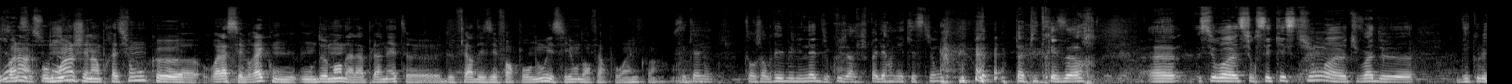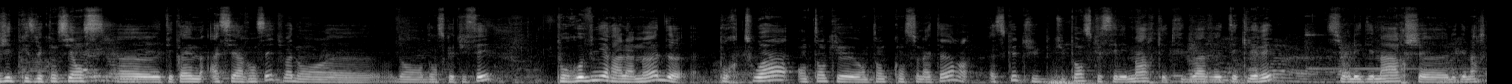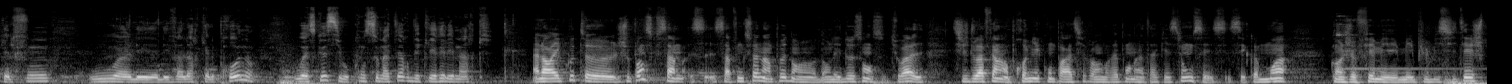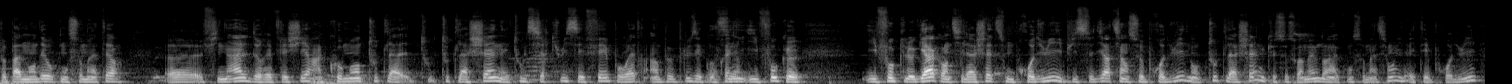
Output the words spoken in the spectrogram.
voilà, au moins j'ai l'impression que euh, voilà, c'est vrai qu'on demande à la planète euh, de faire des efforts pour nous, essayons d'en faire pour elle. C'est canon. Quand j'ai mes lunettes, du coup, j'arrive pas à lire mes questions. Papy Trésor. Euh, sur, sur ces questions, tu vois, de d'écologie, de prise de conscience, tu es quand même assez avancé, tu vois, dans, dans, dans, ce que tu fais. Pour revenir à la mode, pour toi, en tant que, en tant que consommateur, est-ce que tu, tu, penses que c'est les marques qui doivent t'éclairer sur les démarches, euh, les démarches qu'elles font ou euh, les, les, valeurs qu'elles prônent Ou est-ce que c'est aux consommateurs d'éclairer les marques? Alors écoute, euh, je pense que ça, ça, fonctionne un peu dans, dans, les deux sens. Tu vois, si je dois faire un premier comparatif avant de répondre à ta question, c'est comme moi, quand je fais mes, mes publicités, je ne peux pas demander aux consommateurs euh, final de réfléchir à comment toute la, toute la chaîne et tout le circuit s'est fait pour être un peu plus éco-friendly. Il faut que il faut que le gars, quand il achète son produit, il puisse se dire, tiens, ce produit, dans toute la chaîne, que ce soit même dans la consommation, il a été produit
